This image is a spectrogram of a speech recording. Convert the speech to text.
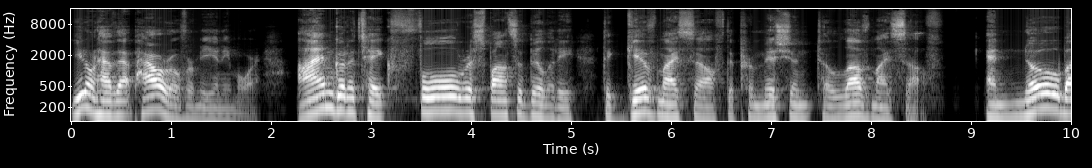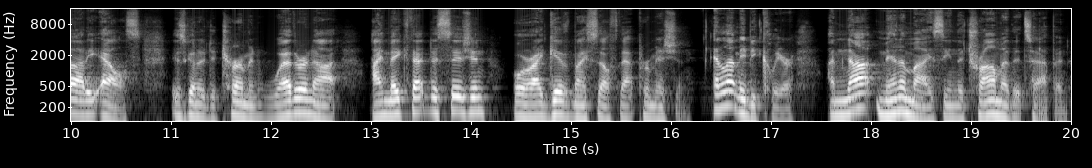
you don't have that power over me anymore. I'm going to take full responsibility to give myself the permission to love myself. And nobody else is going to determine whether or not I make that decision or I give myself that permission. And let me be clear. I'm not minimizing the trauma that's happened.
